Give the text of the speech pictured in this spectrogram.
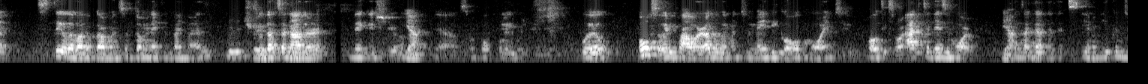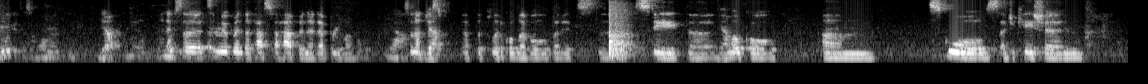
still a lot of governments are dominated by men. True. So that's another big issue. Yeah, Yeah, so hopefully we will also empower other women to maybe go more into politics or activism or yeah, things like that. That it's you know you can do it as a woman. Yeah. yeah, And it's a, it's a movement that has to happen at every level. Yeah. So not just at the political level, but it's the state, the Yeah. local, um, schools, education,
